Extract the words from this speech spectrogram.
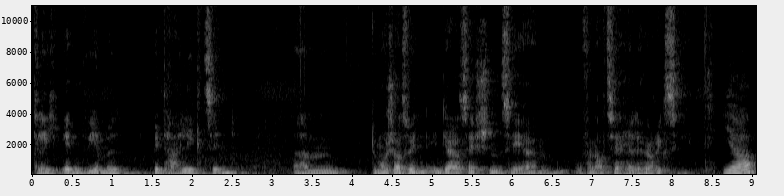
gleich irgendwie beteiligt sind. Ähm, du musst also in, in der Session sehr, ähm, auf eine Art sehr hellhörig sein. Ja,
